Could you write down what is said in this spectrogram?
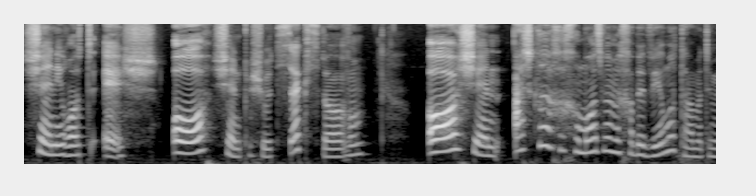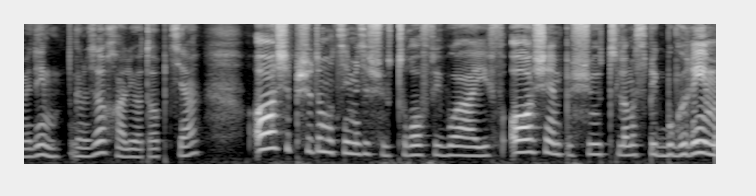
שהן נראות אש, או שהן פשוט סקס טוב, או שהן אשכרה חכמות ומחבבים אותם, אתם יודעים, גם זו יכולה להיות אופציה. או שפשוט הם רוצים איזשהו טרופי וייף, או שהם פשוט לא מספיק בוגרים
